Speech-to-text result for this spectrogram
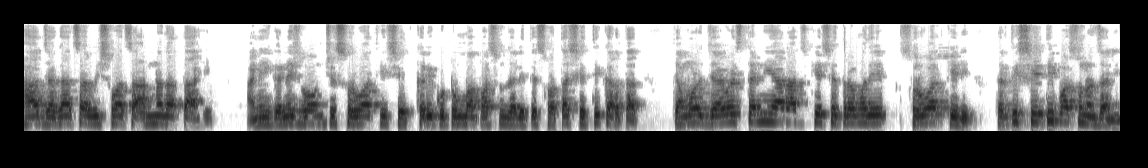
हा जगाचा विश्वाचा अन्नदाता आहे. आणि गणेश भाऊंची सुरुवात ही शेतकरी कुटुंबापासून झाली. ते स्वतः शेती करतात. त्यामुळे ज्यावेळेस त्यांनी या राजकीय क्षेत्रामध्ये सुरुवात केली तर ती शेतीपासूनच झाली.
